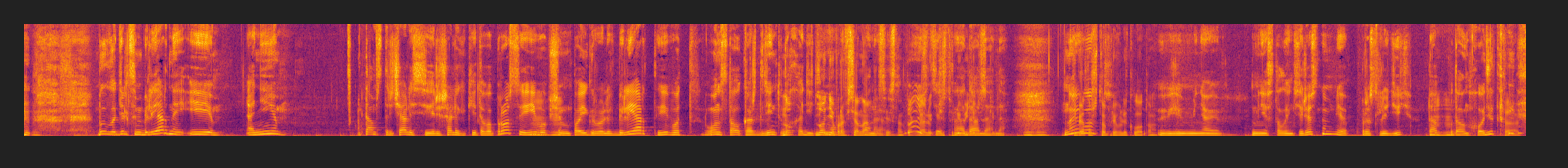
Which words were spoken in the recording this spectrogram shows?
был владельцем бильярдной, и они там встречались и решали какие-то вопросы, и, в общем, поигрывали в бильярд, и вот он стал каждый день туда Ну, ходить. но Ему не профессионально, естественно, так, Ну, да, естественно, да, да, да. Мгм. Ну Тебя-то вот- что привлекло там? И меня, мне стало интересно, я проследить, так, куда он ходит. Так.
